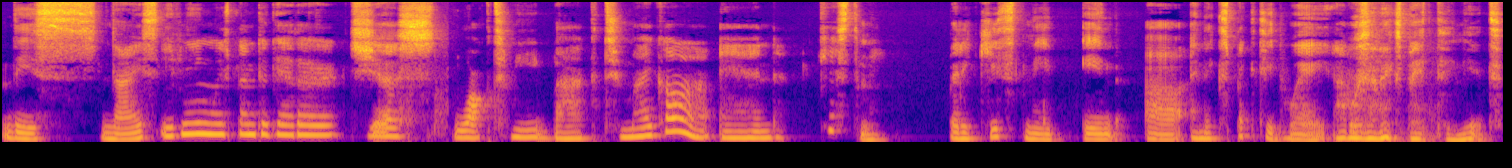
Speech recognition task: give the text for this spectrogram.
this nice evening we spent together, just walked me back to my car and kissed me. But he kissed me in uh, an unexpected way. I wasn't expecting it.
